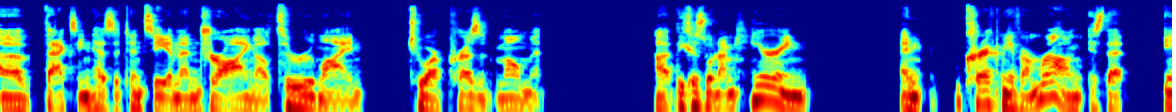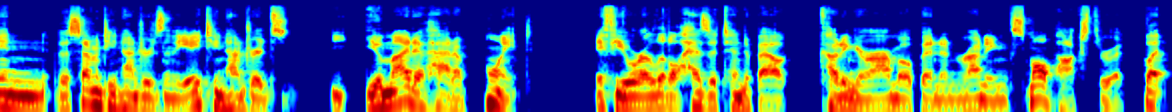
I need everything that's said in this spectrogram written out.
of vaccine hesitancy and then drawing a through line to our present moment. Uh, because what I'm hearing, and correct me if I'm wrong, is that in the 1700s and the 1800s, y- you might have had a point if you were a little hesitant about cutting your arm open and running smallpox through it. But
